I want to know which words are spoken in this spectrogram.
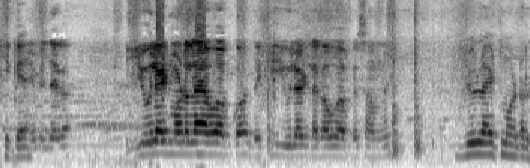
ठीक है। ये मिल जाएगा। यू लाइट मॉडल आया हुआ आपको। देखिए यू लाइट लगा हुआ है आपके सामने। यू लाइट मॉडल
